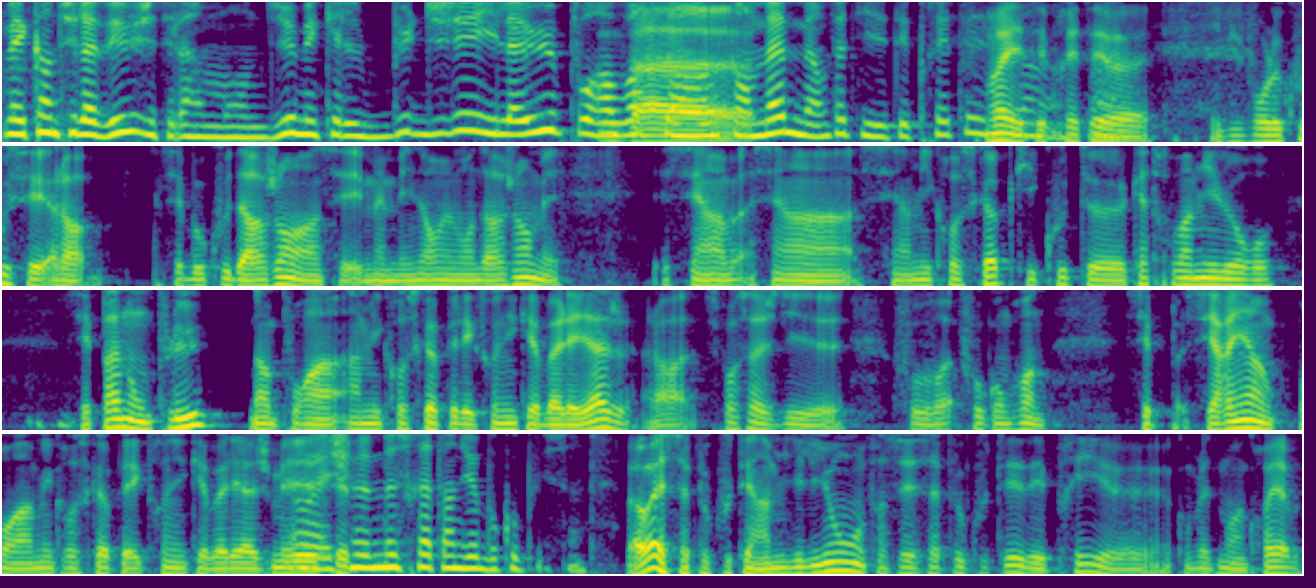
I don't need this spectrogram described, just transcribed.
Mais quand tu l'avais eu, j'étais là, mon Dieu, mais quel budget il a eu pour avoir Bah, son, son meuble, mais en fait, il était prêté. Ouais, il était prêté. ouais. Et puis pour le coup, c'est alors c'est beaucoup d'argent, hein, c'est même énormément d'argent, mais c'est un, c'est un, c'est un microscope qui coûte euh, 80 000 euros. C'est pas non plus non, pour un, un microscope électronique à balayage. Alors c'est pour ça que je dis, euh, faut, faut comprendre. C'est rien pour un microscope électronique à balayage, mais Ouais, je me serais attendu à beaucoup plus. bah ouais, ça peut coûter un million. Enfin, ça peut coûter des prix euh, complètement incroyables.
